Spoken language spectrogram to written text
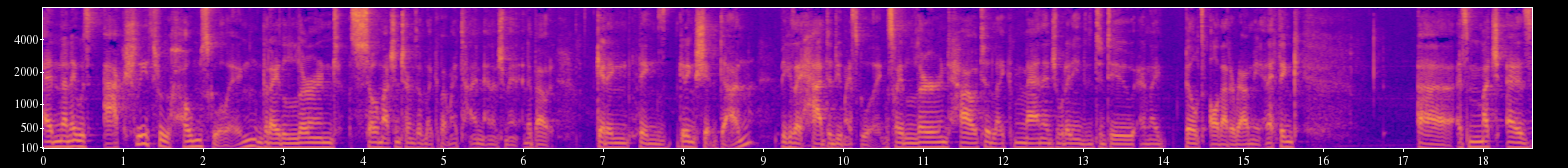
And then it was actually through homeschooling that I learned so much in terms of like about my time management and about getting things, getting shit done because I had to do my schooling. So I learned how to like manage what I needed to do and I built all that around me. And I think uh, as much as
